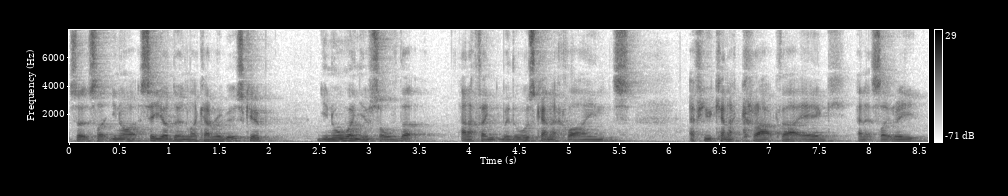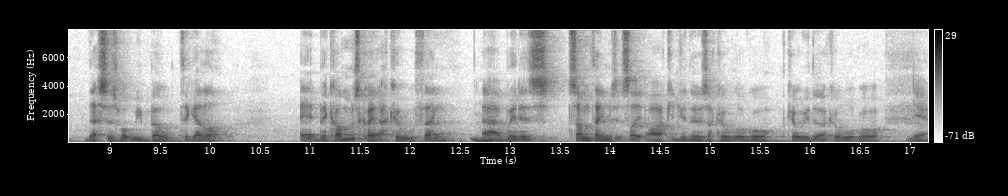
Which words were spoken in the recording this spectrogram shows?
so it's like you know say you're doing like a Rubik's cube you know when you've solved it and I think with those kind of clients if you kind of crack that egg and it's like right this is what we built together it becomes quite a cool thing Mm-hmm. uh, whereas sometimes it's like oh could you do as a cool logo cool you do a cool logo Yeah.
